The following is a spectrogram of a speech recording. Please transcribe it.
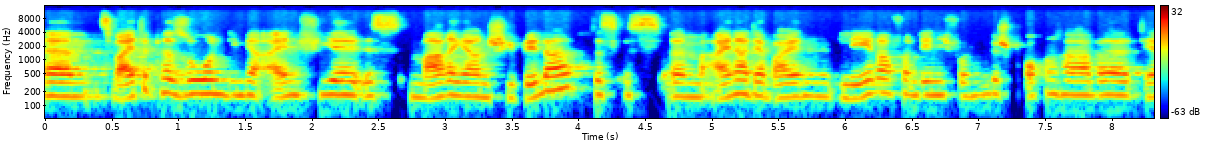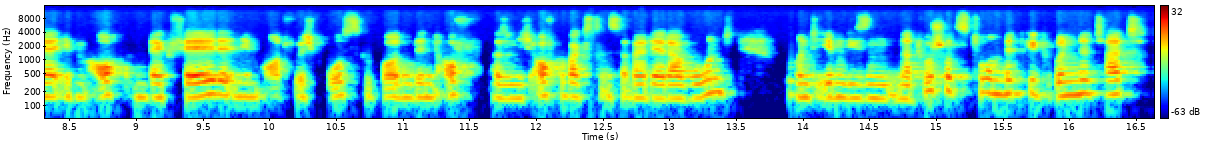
Ähm, zweite Person, die mir einfiel, ist Marian Schibilla. Das ist ähm, einer der beiden Lehrer, von denen ich vorhin gesprochen habe, der eben auch in Bergfelde, in dem Ort, wo ich groß geworden bin, auf, also nicht aufgewachsen ist, aber der da wohnt und eben diesen Naturschutzturm mitgegründet hat.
